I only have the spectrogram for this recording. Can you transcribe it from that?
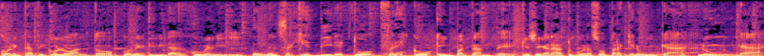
Conectate con lo alto, conectividad juvenil. Un mensaje directo, fresco e impactante que llegará a tu corazón para que nunca, nunca,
